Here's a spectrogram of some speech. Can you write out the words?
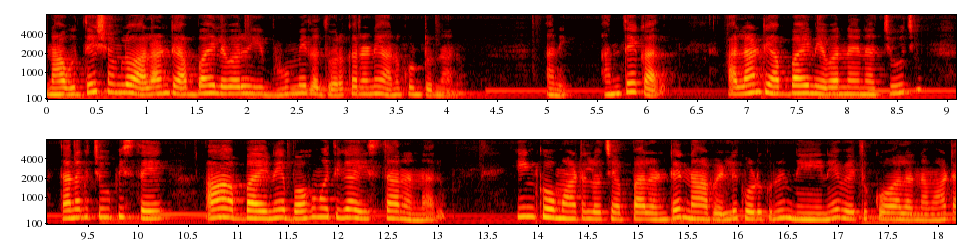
నా ఉద్దేశంలో అలాంటి అబ్బాయిలు ఎవరు ఈ భూమి మీద దొరకరని అనుకుంటున్నాను అని. అంతేకాదు అలాంటి అబ్బాయిని ఎవరినైనా చూచి తనకు చూపిస్తే ఆ అబ్బాయినే బహుమతిగా ఇస్తానన్నారు. ఇంకో మాటలో చెప్పాలంటే నా పెళ్ళి కొడుకును నేనే వెతుక్కోవాలన్నమాట.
